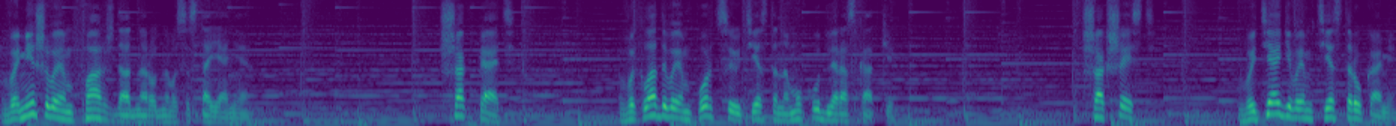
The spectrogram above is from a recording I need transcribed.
Вымешиваем фарш до однородного состояния. Шаг 5. Выкладываем порцию теста на муку для раскатки. Шаг 6. Вытягиваем тесто руками.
